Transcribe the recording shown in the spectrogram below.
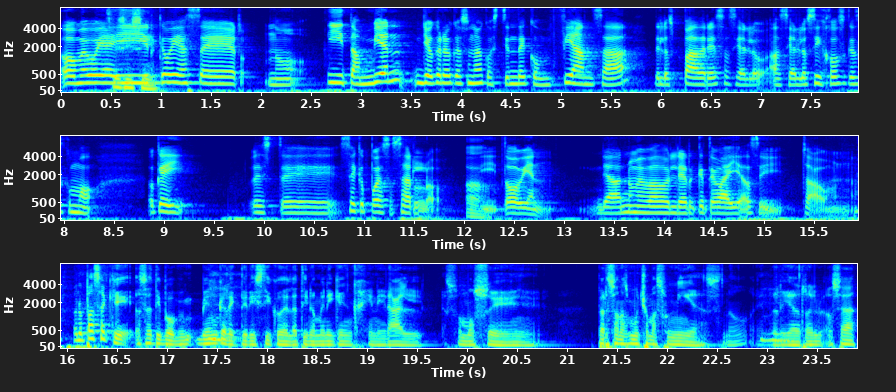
o me voy a ir, ¿qué voy a hacer? ¿No? Y también yo creo que es una cuestión de confianza de los padres hacia, lo, hacia los hijos, que es como, ok, este, sé que puedes hacerlo ah. y todo bien. Ya no me va a doler que te vayas y chao. Bueno, pasa que, o sea, tipo, bien característico de Latinoamérica en general, somos eh, personas mucho más unidas, ¿no? En realidad, o sea,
